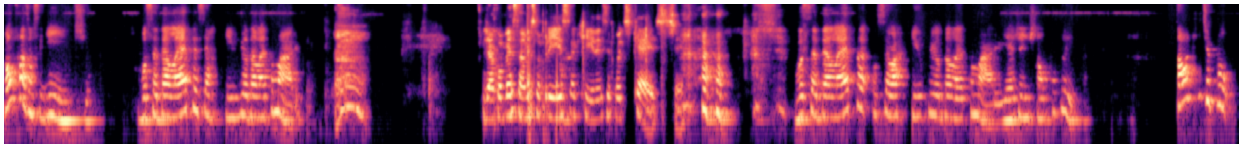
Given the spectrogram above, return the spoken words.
vamos fazer o seguinte, você deleta esse arquivo e eu deleto o Mário. Já conversamos sobre isso aqui nesse podcast. você deleta o seu arquivo e eu deleto o Mário. E a gente não publica. Só que, tipo,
